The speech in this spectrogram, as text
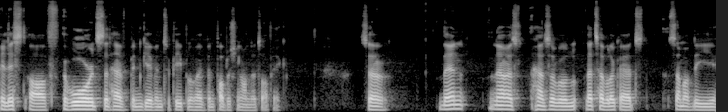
a list of awards that have been given to people who have been publishing on the topic. So then now as, as a, let's have a look at some of the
